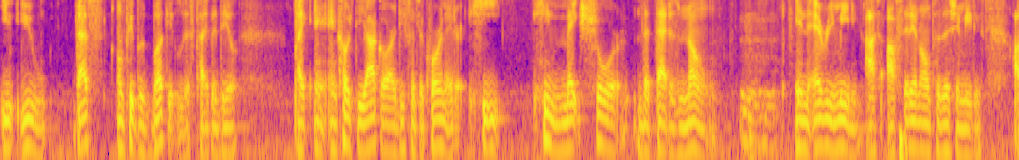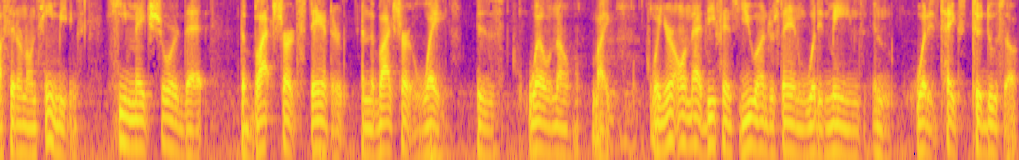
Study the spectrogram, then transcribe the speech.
you you that's on people's bucket list type of deal. Like and, and Coach Diaco, our defensive coordinator, he he makes sure that that is known mm-hmm. in every meeting. I, I'll sit in on position meetings. I'll sit in on team meetings. He makes sure that the black shirt standard and the black shirt way is well known. Like when you're on that defense, you understand what it means and what it takes to do so.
